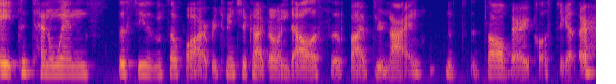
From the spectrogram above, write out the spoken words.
eight to ten wins this season so far between Chicago and Dallas, so five through nine. It's, it's all very close together.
